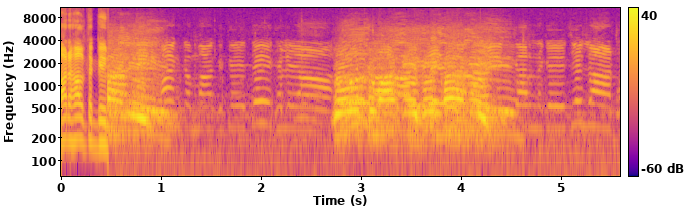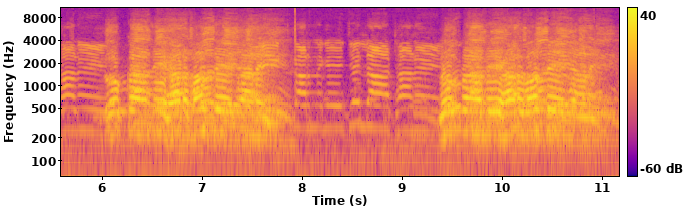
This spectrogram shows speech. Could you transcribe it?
ਹਰ ਹਾਲਤ ਅੱਗੇ ਮੰਗ ਮੰਗ ਕੇ ਦੇਖ ਲਿਆ। ਜੋ ਸਮਾ ਕੇ ਵੇਖਾਂਗੇ ਕਰਨਗੇ ਜੇਲਾ ਠਾਣੇ ਲੋਕਾਂ ਦੇ ਹੜ ਵਾਧੇ ਜਾਣੇ। ਕਰਨਗੇ ਜੇਲਾ ਠਾਣੇ ਲੋਕਾਂ ਦੇ ਹੜ ਵਾਧੇ ਜਾਣੇ।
